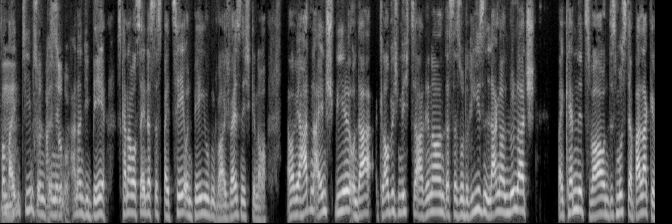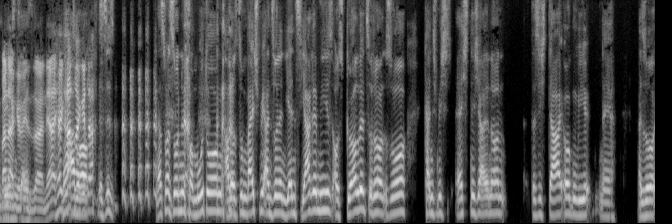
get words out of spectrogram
von Mhm. beiden Teams und Ach in den so. anderen die B. Es kann aber auch sein, dass das bei C und B-Jugend war. Ich weiß nicht genau. Aber wir hatten ein Spiel und da glaube ich mich zu erinnern, dass da so ein riesenlanger Lulatsch bei Chemnitz war und das muss der Ballack gewesen Baller sein. gewesen sein. Ja, ich habe Ne, gerade gedacht. das ist, das war so eine Vermutung. Aber zum Beispiel an so einen Jens Jaremies aus Görlitz oder so kann ich mich echt nicht erinnern, dass ich da irgendwie, nee, also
